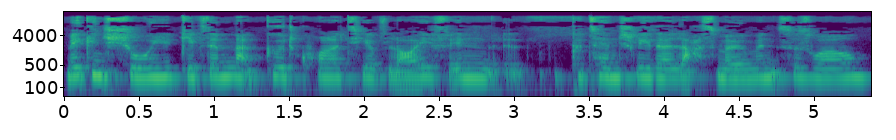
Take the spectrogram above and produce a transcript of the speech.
making sure you give them that good quality of life in potentially their last moments as well.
